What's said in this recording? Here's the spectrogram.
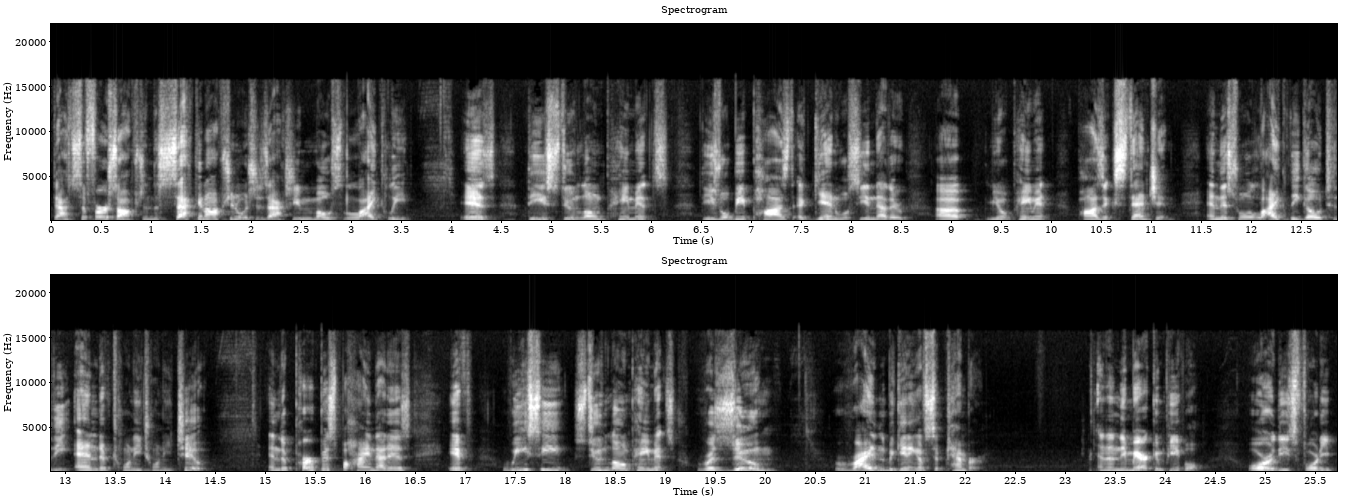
That's the first option. The second option, which is actually most likely, is these student loan payments. These will be paused again. We'll see another uh, you know payment pause extension, and this will likely go to the end of 2022. And the purpose behind that is if we see student loan payments resume right in the beginning of September, and then the American people, or these 40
